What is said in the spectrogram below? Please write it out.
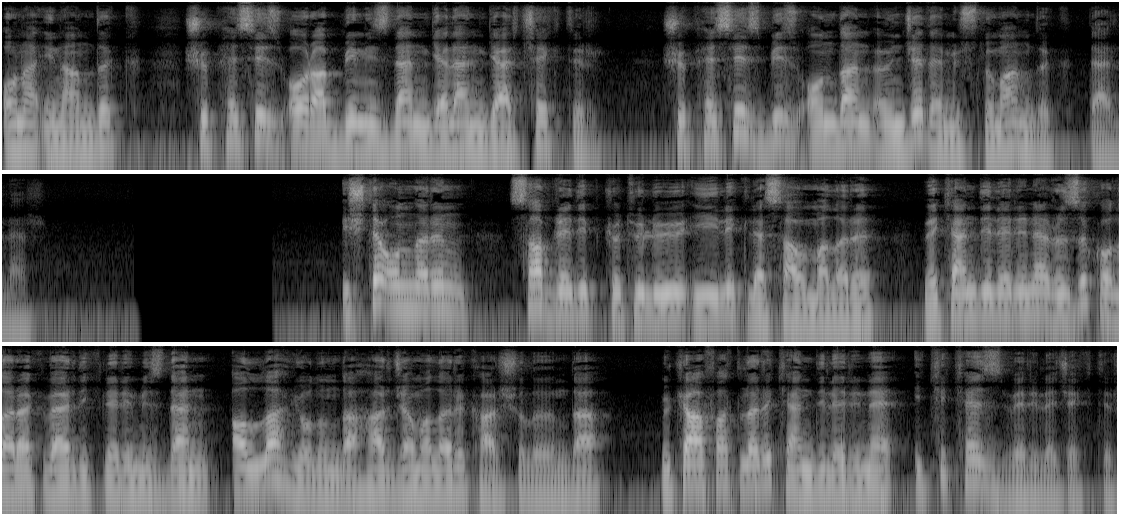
ona inandık, şüphesiz o Rabbimizden gelen gerçektir, şüphesiz biz ondan önce de Müslümandık derler. İşte onların sabredip kötülüğü iyilikle savmaları ve kendilerine rızık olarak verdiklerimizden Allah yolunda harcamaları karşılığında mükafatları kendilerine iki kez verilecektir.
